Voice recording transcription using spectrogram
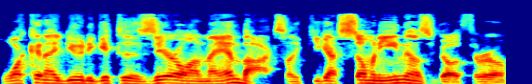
what can I do to get to zero on my inbox? Like you got so many emails to go through.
